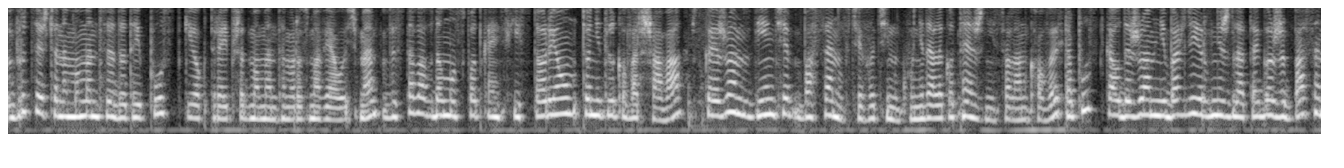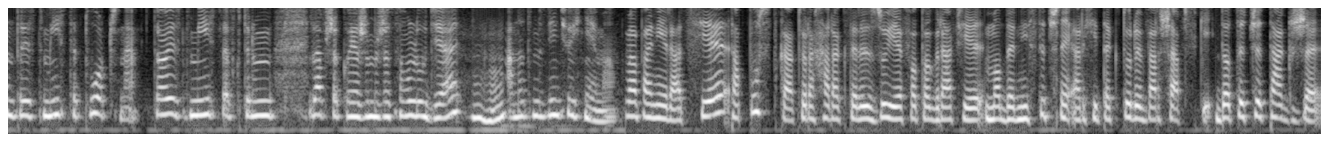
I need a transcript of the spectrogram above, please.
Wrócę jeszcze na moment do tej pustki, o której przed momentem rozmawiałyśmy. Wystawa w domu spotkań z historią to nie tylko Warszawa. Skojarzyłam zdjęcie basenu w Ciechocinku, niedaleko tężni solankowych. Ta pustka uderzyła mnie bardziej również dlatego, że basen to jest miejsce tłoczne. To jest miejsce, w którym zawsze kojarzymy, że są ludzie, mhm. a na tym zdjęciu ich nie ma. Ma pani rację. Ta pustka, która charakteryzuje fotografię modernistycznej architektury warszawskiej, dotyczy także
